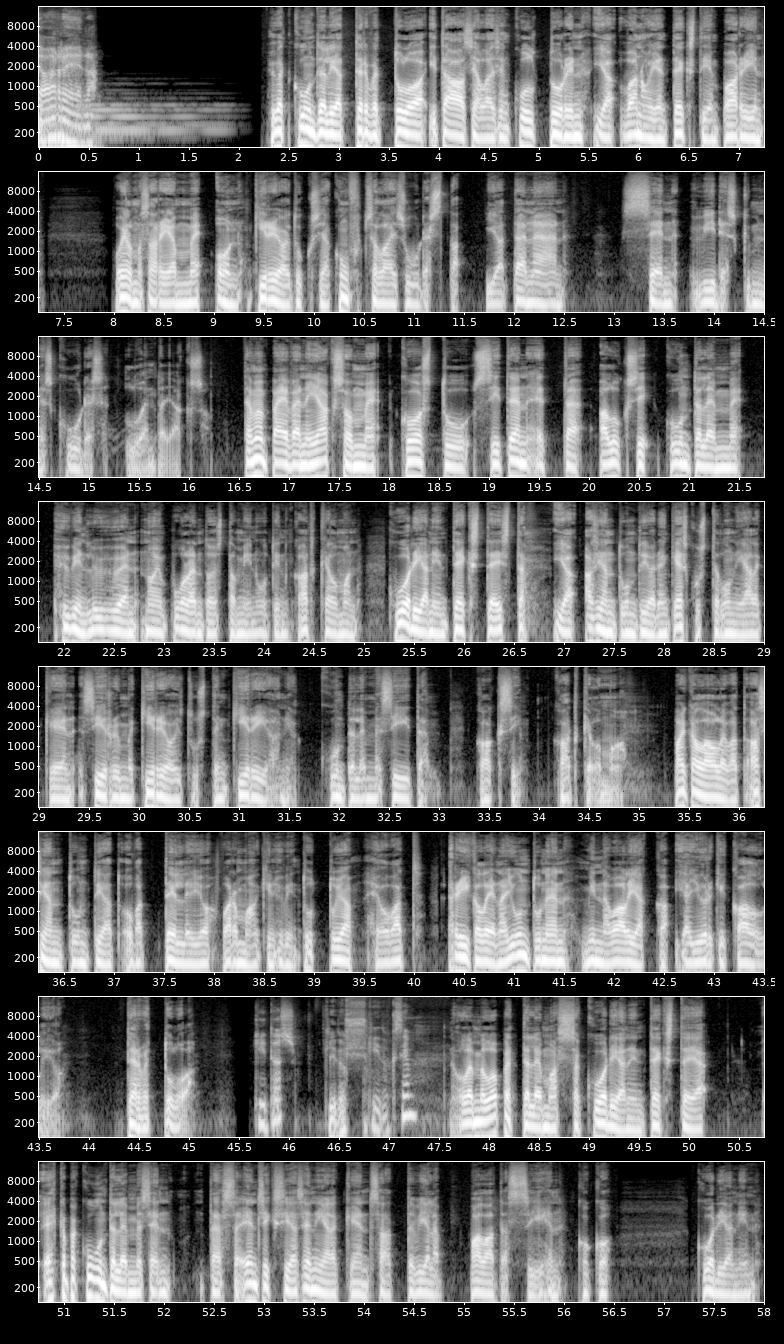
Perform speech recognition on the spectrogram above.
Yle Areena. Hyvät kuuntelijat, tervetuloa itä-aasialaisen kulttuurin ja vanhojen tekstien pariin. Ohjelmasarjamme on kirjoituksia kungfutselaisuudesta ja tänään sen 56. luentajakso. Tämänpäiväinen jaksomme koostuu siten, että aluksi kuuntelemme hyvin lyhyen noin puolentoista minuutin katkelman Kuodianin teksteistä ja asiantuntijoiden keskustelun jälkeen siirrymme kirjoitusten kirjaan ja kuuntelemme siitä kaksi katkelmaa. Paikalla olevat asiantuntijat ovat teille jo varmaankin hyvin tuttuja. He ovat Riika-Leena Juntunen, Minna Valjakka ja Jyrki Kallio. Tervetuloa. Kiitos. Kiitos. Kiitoksia. Olemme lopettelemassa Kuodianin tekstejä. Ehkäpä kuuntelemme sen tässä ensiksi ja sen jälkeen saatte vielä palata siihen koko Kuodianin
